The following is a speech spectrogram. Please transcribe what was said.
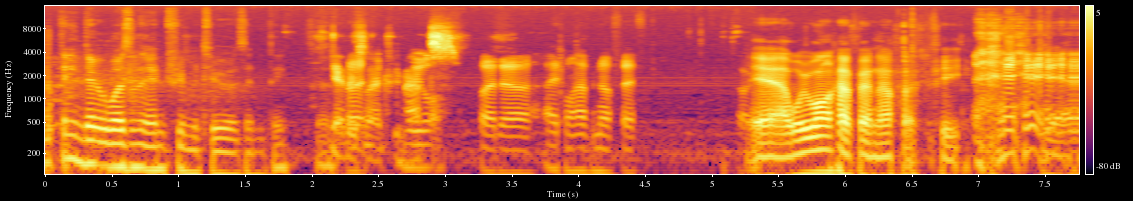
Good thing there wasn't entry materials or anything. so- Yeah, there's no entry we Will, but uh, I don't have enough. F- Yeah, we won't have enough FP. Yeah,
